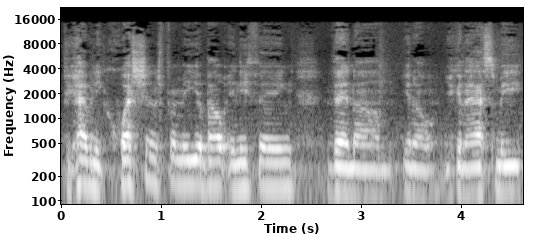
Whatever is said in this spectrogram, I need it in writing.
If you have any questions for me about anything, then um, you know you can ask me.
